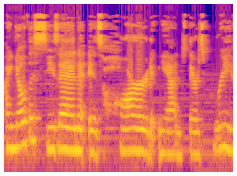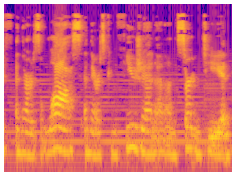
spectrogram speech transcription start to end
I know this season is hard and there's grief and there's loss and there's confusion and uncertainty and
